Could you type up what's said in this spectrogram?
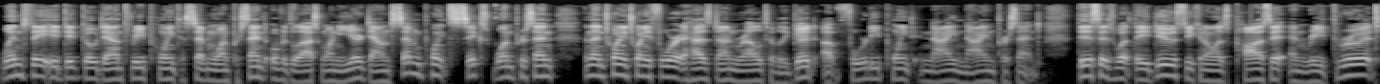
Wednesday, it did go down 3.71% over the last one year, down 7.61%. And then 2024, it has done relatively good, up 40.99%. This is what they do, so you can always pause it and read through it.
